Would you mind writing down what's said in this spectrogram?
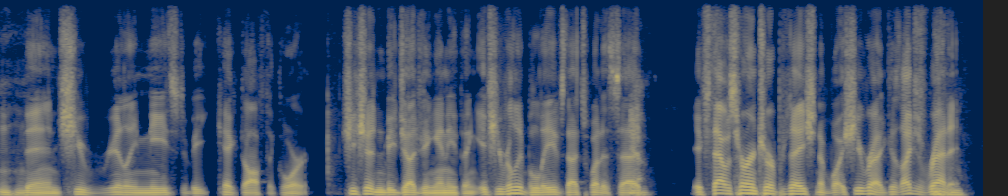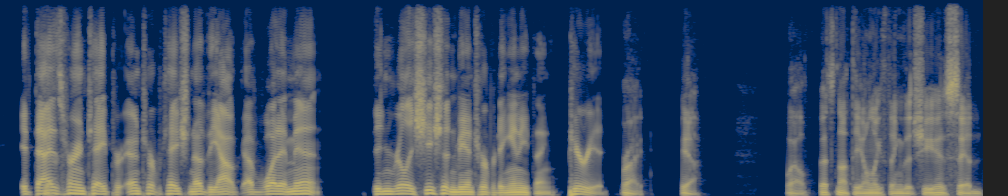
Mhm. then she really needs to be kicked off the court. She shouldn't be judging anything. If she really believes that's what it said, if that was her interpretation of what she read, because I just read it, mm-hmm. if that Yeah. is her interp- interpretation of the out of what it meant, then really she shouldn't be interpreting anything. Period. right yeah well that's not the only thing that she has said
